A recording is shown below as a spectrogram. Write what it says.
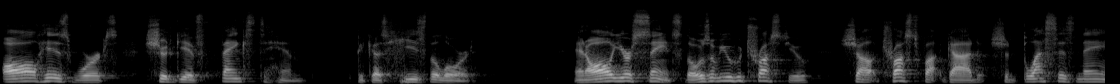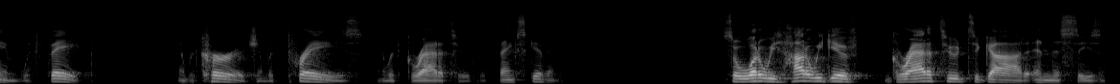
all his works should give thanks to him because he's the Lord. And all your saints, those of you who trust you, shall trust God, should bless his name with faith and with courage and with praise and with gratitude, with thanksgiving. So, what do we, how do we give gratitude to God in this season?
